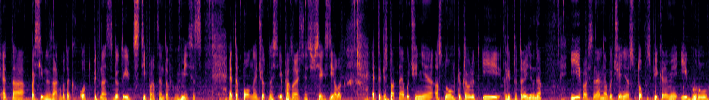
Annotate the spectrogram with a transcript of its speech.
Это пассивный заработок от 15 до 30% в месяц. Это полная отчетность и прозрачность всех сделок. Это бесплатное обучение основам криптовалют и криптотрейдинга. И профессиональное обучение с топ-спикерами и гуру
